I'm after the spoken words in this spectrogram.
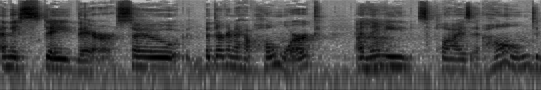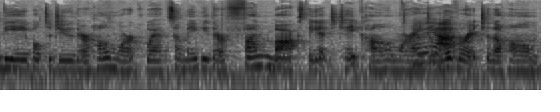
and they stay there. So, but they're going to have homework, and Uh-huh. they need supplies at home to be able to do their homework with. So maybe their fun box they get to take home, or I Oh, yeah. deliver it to the home,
